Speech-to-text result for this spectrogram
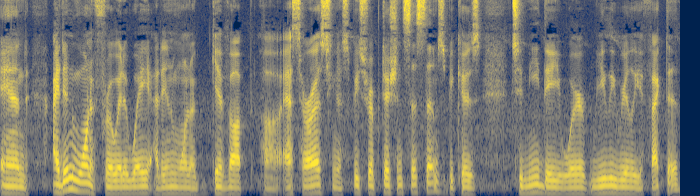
and I didn't want to throw it away. I didn't want to give up uh, SRS, you know, space repetition systems, because to me they were really, really effective.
